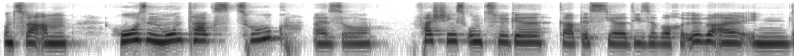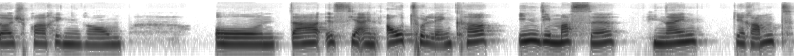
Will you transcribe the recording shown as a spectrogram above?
Und zwar am Rosenmontagszug, also Faschingsumzüge gab es ja diese Woche überall im deutschsprachigen Raum. Und da ist ja ein Autolenker in die Masse hineingerammt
